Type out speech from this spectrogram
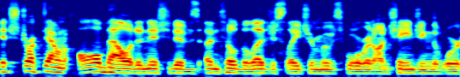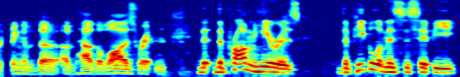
it struck down all ballot initiatives until the legislature moves forward on changing the wording of the of how the law is written. The, the problem here is the people of Mississippi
